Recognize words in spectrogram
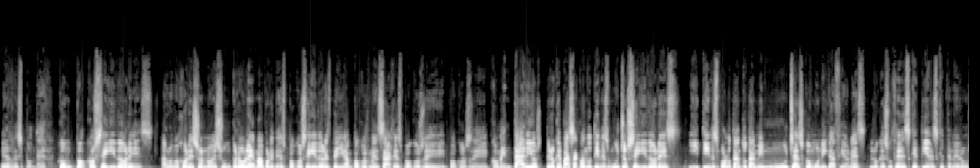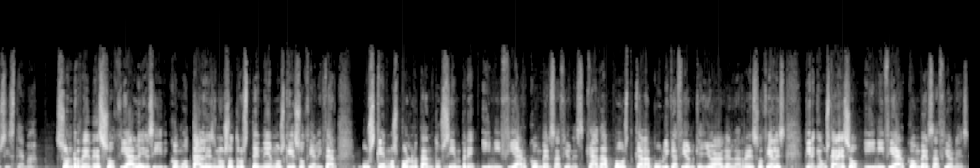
es responder. Con pocos seguidores, a lo mejor eso no es un problema, porque tienes pocos seguidores, te llegan pocos mensajes, pocos, pocos comentarios. Pero ¿qué pasa cuando tienes muchos seguidores y tienes por lo tanto también muchas comunicaciones? Lo que sucede es que tienes que tener un sistema son redes sociales y como tales nosotros tenemos que socializar. Busquemos, por lo tanto, siempre iniciar conversaciones. Cada post, cada publicación que yo haga en las redes sociales, tiene que buscar eso, iniciar conversaciones.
